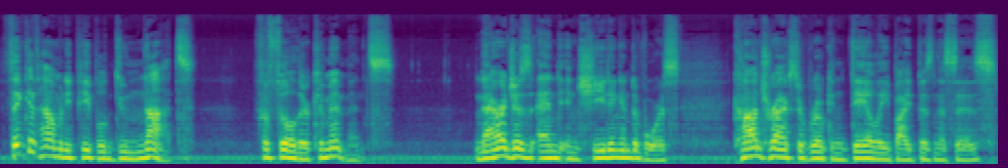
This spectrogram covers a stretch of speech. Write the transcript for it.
Think of how many people do not fulfill their commitments. Marriages end in cheating and divorce. Contracts are broken daily by businesses.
